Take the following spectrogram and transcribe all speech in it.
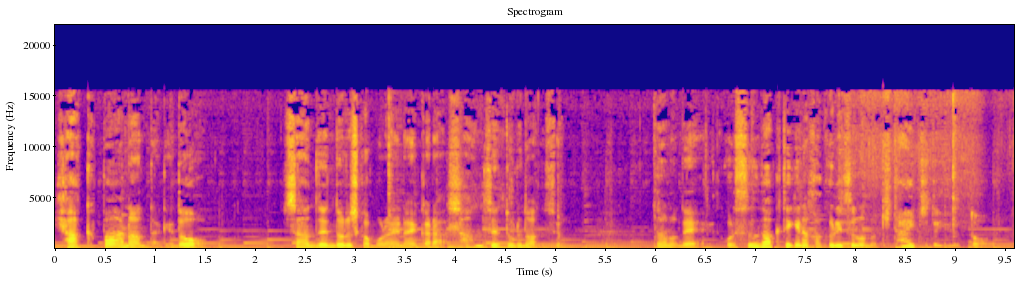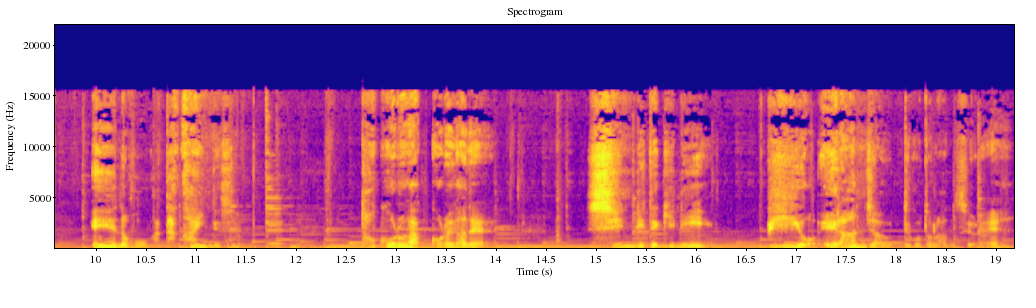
100%なんだけど、3000ドルしかもらえないから3000ドルなんですよ。なのでこれ数学的な確率論の期待値で言うと A の方が高いんですよ。ところがこれがね心理的に B を選んじゃうってことなんですよね。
